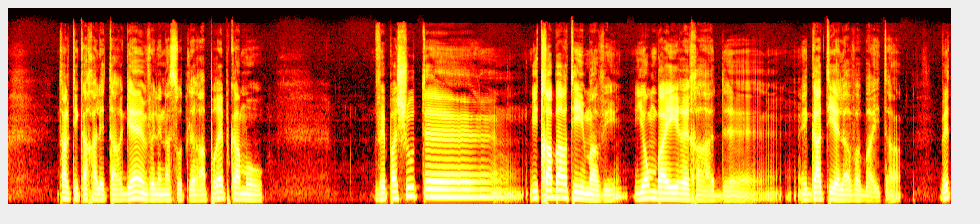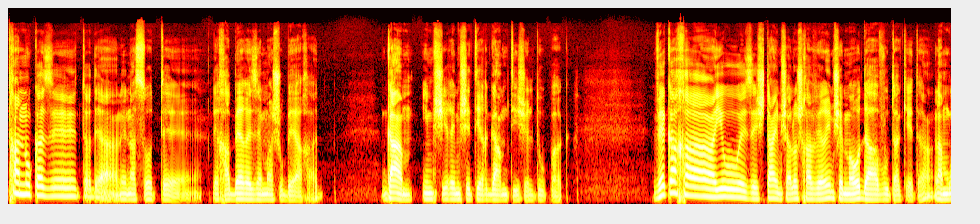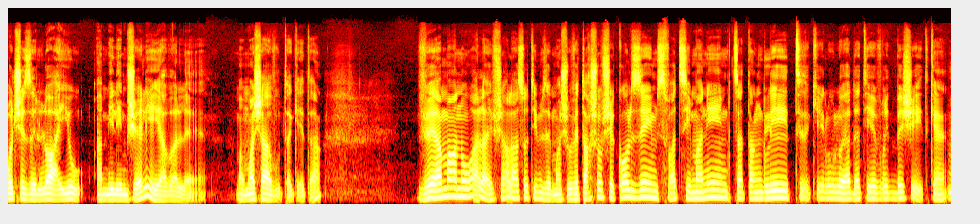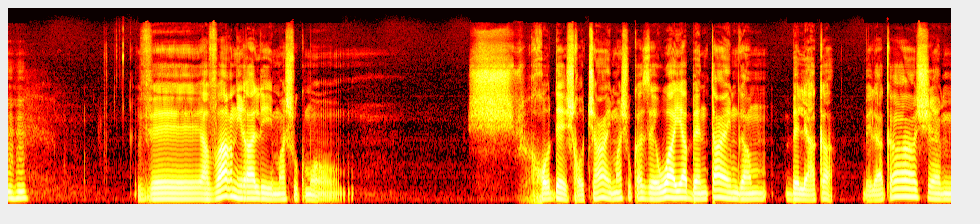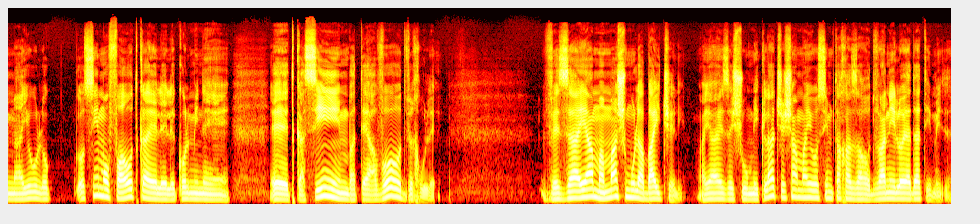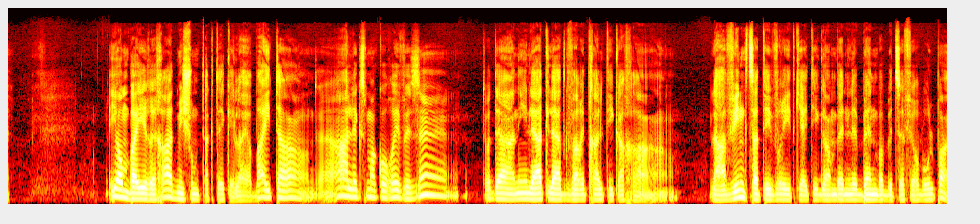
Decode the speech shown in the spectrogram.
התחלתי ככה לתרגם ולנסות לראפ ראפ כמוהו. ופשוט אה, התחברתי עם אבי, יום בהיר אחד, אה, הגעתי אליו הביתה, והתחלנו כזה, אתה יודע, לנסות אה, לחבר איזה משהו ביחד. גם עם שירים שתרגמתי של טופק. וככה היו איזה שתיים, שלוש חברים שמאוד אהבו את הקטע, למרות שזה לא היו המילים שלי, אבל אה, ממש אהבו את הקטע. ואמרנו, וואלה, אפשר לעשות עם זה משהו, ותחשוב שכל זה עם שפת סימנים, קצת אנגלית, כאילו לא ידעתי עברית בשיט, כן? מהמם. ועבר נראה לי משהו כמו. חודש, חודשיים, משהו כזה. הוא היה בינתיים גם בלהקה. בלהקה שהם היו לו... עושים הופעות כאלה לכל מיני אה, טקסים, בתי אבות וכולי. וזה היה ממש מול הבית שלי. היה איזשהו מקלט ששם היו עושים את החזרות, ואני לא ידעתי מזה. יום בהיר אחד, מישהו מתקתק אליי הביתה, אלכס, מה קורה וזה. אתה יודע, אני לאט לאט כבר התחלתי ככה להבין קצת עברית, כי הייתי גם בין לבין בבית ספר באולפן.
